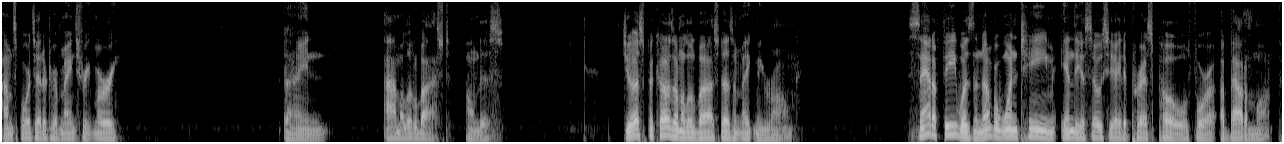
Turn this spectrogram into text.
I'm sports editor of Main Street Maury. I mean, I'm a little biased on this. Just because I'm a little biased doesn't make me wrong. Santa Fe was the number one team in the Associated Press poll for about a month.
